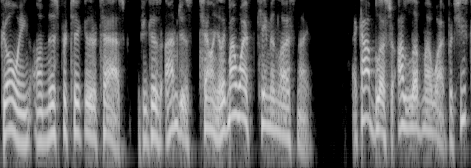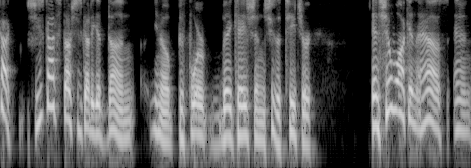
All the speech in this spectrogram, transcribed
going on this particular task because I'm just telling you, like my wife came in last night. And God bless her. I love my wife, but she's got she's got stuff she's got to get done, you know, before vacation. She's a teacher. And she'll walk in the house and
